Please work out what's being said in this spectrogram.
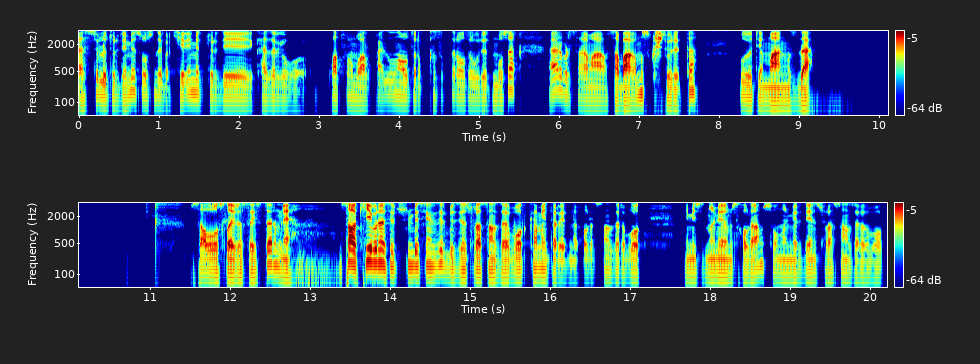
дәстүрлі түрде емес осындай бір керемет түрде қазіргі платформаларды пайдалана отырып қызықтыра отырып өтетін болсақ әрбір сабағымыз күшті өтеді да. Бұл өте маңызды. Мысалы осылай жасайсыздар міне мысалы кейбір нәрсе түсінбесеңіздер бізден сұрасаңыздар болады комментарий ретінде қалдырсаңыздар болады немесе номерімізді қалдырамыз сол номерден сұрасаңыздар да болады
